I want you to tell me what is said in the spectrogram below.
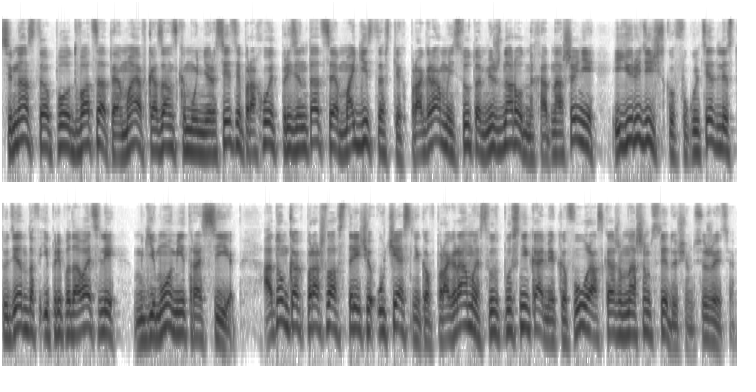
17 по 20 мая в Казанском университете проходит презентация магистрских программ Института международных отношений и юридического факультета для студентов и преподавателей МГИМО МИД России. О том, как прошла встреча участников программы с выпускниками КФУ, расскажем в нашем следующем сюжете.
